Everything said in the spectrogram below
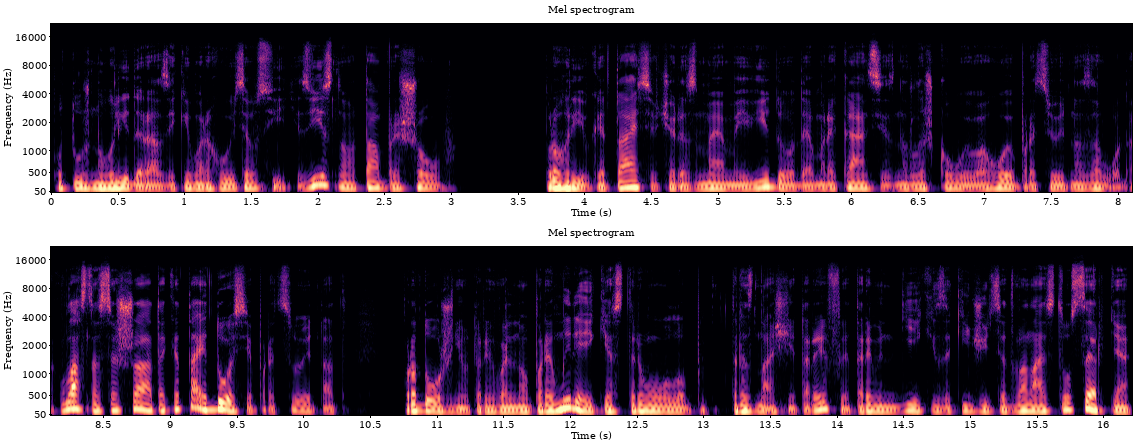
потужного лідера, з яким рахуються у світі. Звісно, там прийшов прогрів китайців через меми і відео, де американці з надлишковою вагою працюють на заводах. Власне, США та Китай досі працюють над продовженням торгівельного перемиря, яке стримувало б тризначні тарифи, термін дії яких закінчується 12 серпня.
